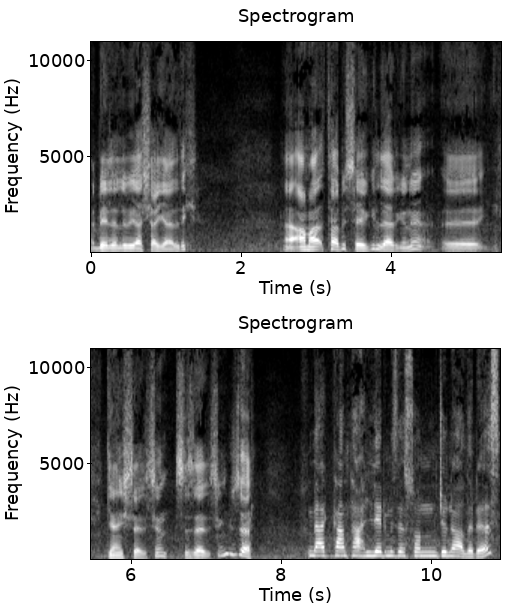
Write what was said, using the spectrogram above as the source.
belirli bir yaşa geldik. Ha, Ama tabii sevgililer günü e, gençler için, sizler için güzel. Belki kan tahlillerimizin sonucunu alırız.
